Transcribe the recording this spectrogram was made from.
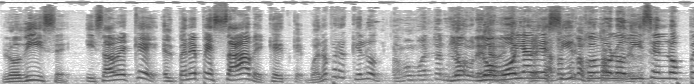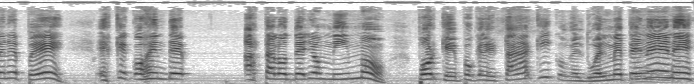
Lo dice. ¿Y sabe qué? El PNP sabe que, que- bueno, pero es que lo, lo, lo voy a decir como lo dicen los PNP. Es que cogen de hasta los de ellos mismos. ¿Por qué? Porque están aquí con el duérmete nene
